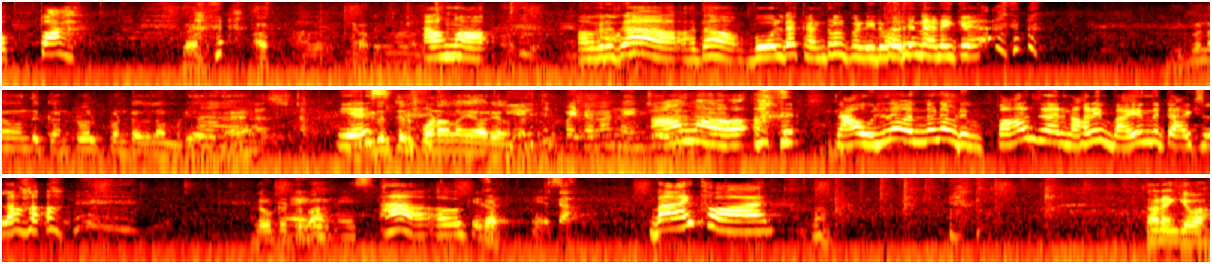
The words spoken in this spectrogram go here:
அப்பா. அப் அப் ஆமா. அவருதான் அதான் போல்டா கண்ட்ரோல் பண்ணிடுவாருன்னு நினைக்கிறேன். இவனை வந்து கண்ட்ரோல் பண்ணுறதுலாம் முடியாதுங்க. இழுத்துட்டு போனாலும் control இழுத்துட்டு போயிட்டானா நெஞ்சு ஆமா. நான் உள்ள வந்தோன்னே அப்படி பாஞ்சாரு. நானே பயந்துட்டேன் ஆக்சுவலா பண்ண- விட்டுட்டுமா ஆ ஓகே. எஸ் பாய் தார் சார் இங்கே வா.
